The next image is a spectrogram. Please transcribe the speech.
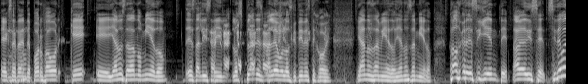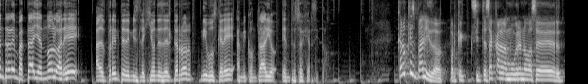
Exactamente, por favor, que eh, ya nos está dando miedo esta lista y los planes malévolos que tiene este joven. Ya nos da miedo, ya nos da miedo. Vamos con el siguiente. A ver, dice, si debo entrar en batalla, no lo haré al frente de mis legiones del terror, ni buscaré a mi contrario entre su ejército. Creo que es válido, porque si te sacan la mugre no va a ser,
